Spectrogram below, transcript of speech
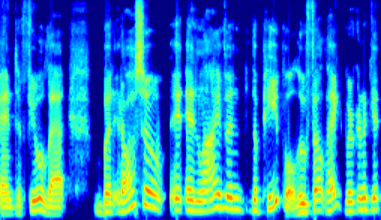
and to fuel that. But it also it enlivened the people who felt, hey, we're going to get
